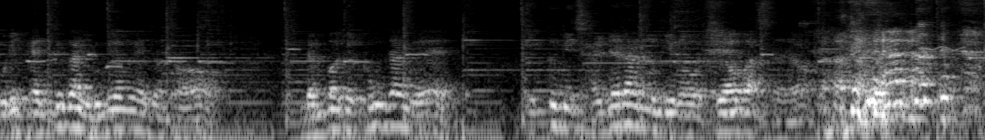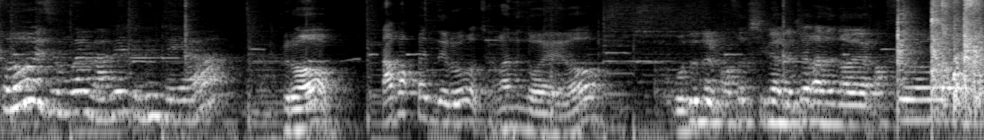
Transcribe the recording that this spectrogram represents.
우리 밴드가 유명해져서 멤버들 통장에 입금이 잘 되라는 의미로 지어봤어요. 오 정말 마음에 드는데요? 그럼 따박 밴드로 정하는 거예요. 모두들 박수 치면 결정하는 거예요. 박수.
